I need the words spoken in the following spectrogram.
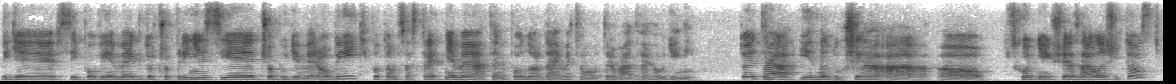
kde si povieme, kto čo prinesie, čo budeme robiť, potom sa stretneme a ten ponor, dajme tomu, trvá dve hodiny. To je tá jednoduchšia a schodnejšia záležitosť.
